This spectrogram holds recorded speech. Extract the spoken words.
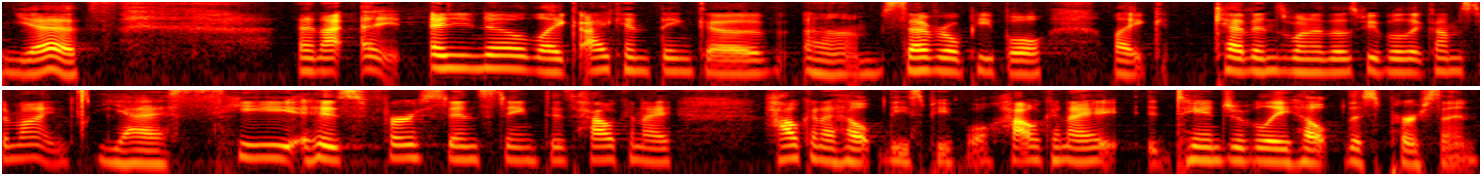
Yes. And I, I, and you know like I can think of um, several people like Kevin's one of those people that comes to mind. Yes. He his first instinct is how can I how can I help these people? How can I tangibly help this person?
